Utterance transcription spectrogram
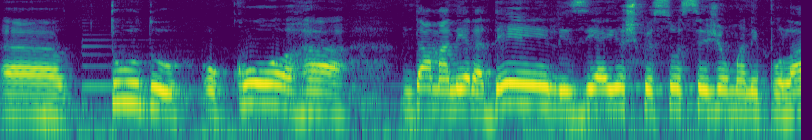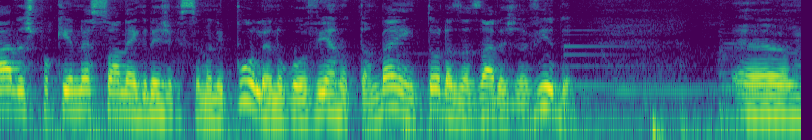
é, tudo ocorra da maneira deles e aí as pessoas sejam manipuladas, porque não é só na igreja que se manipula, é no governo também, em todas as áreas da vida. É...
